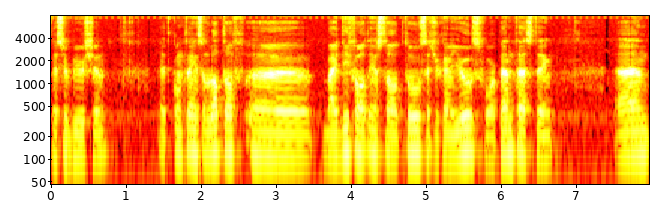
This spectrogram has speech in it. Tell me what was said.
distribution it contains a lot of uh, by default installed tools that you can use for pen testing and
